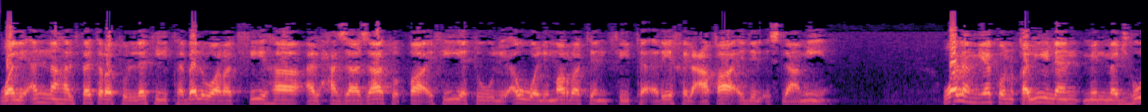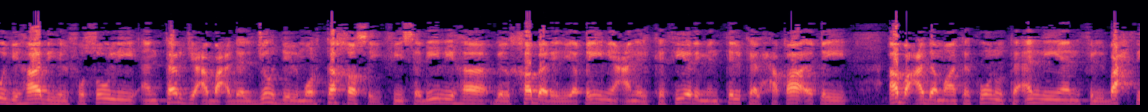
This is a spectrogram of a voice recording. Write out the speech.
ولأنها الفترة التي تبلورت فيها الحزازات الطائفية لأول مرة في تأريخ العقائد الإسلامية. ولم يكن قليلا من مجهود هذه الفصول أن ترجع بعد الجهد المرتخص في سبيلها بالخبر اليقين عن الكثير من تلك الحقائق أبعد ما تكون تأنيا في البحث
